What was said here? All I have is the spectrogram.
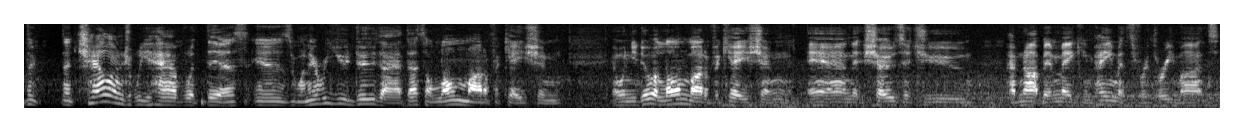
the, the challenge we have with this is whenever you do that, that's a loan modification. And when you do a loan modification and it shows that you have not been making payments for three months,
